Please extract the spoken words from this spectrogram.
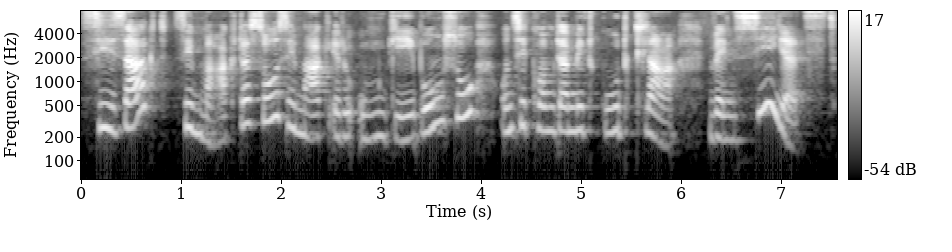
sie sagt, sie mag das so, sie mag ihre Umgebung so und sie kommt damit gut klar. Wenn sie jetzt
